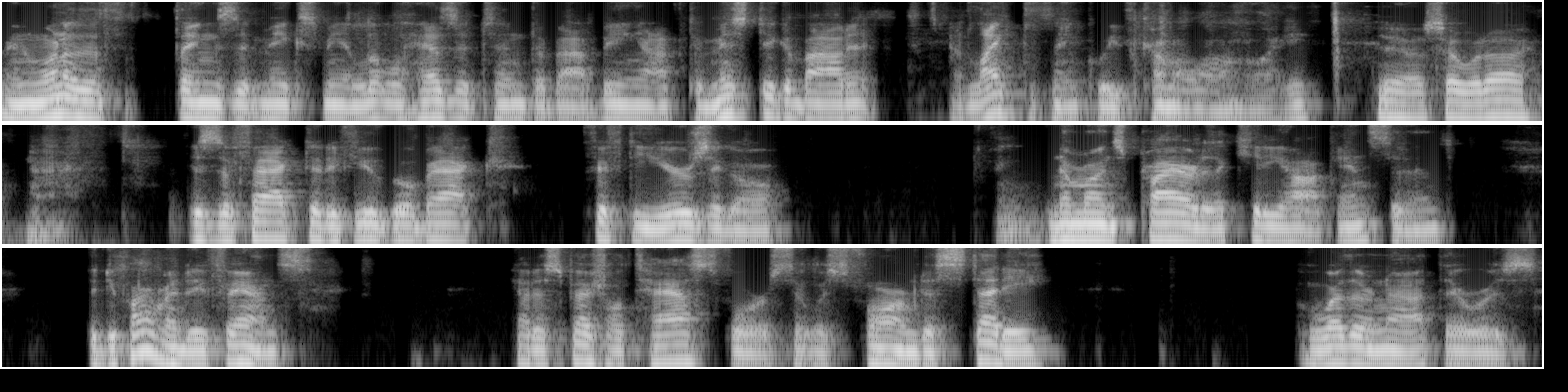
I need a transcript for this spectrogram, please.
And one of the th- things that makes me a little hesitant about being optimistic about it, I'd like to think we've come a long way. Yeah, so would I. Is the fact that if you go back 50 years ago, number months prior to the Kitty Hawk incident, the Department of Defense had a special task force that was formed to study whether or not there was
